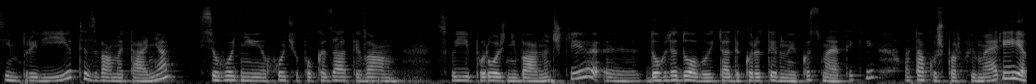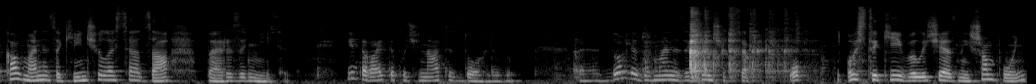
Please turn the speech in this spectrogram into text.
Всім привіт! З вами Таня. Сьогодні хочу показати вам свої порожні баночки е, доглядової та декоративної косметики, а також парфюмерії, яка в мене закінчилася за березень місяць. І давайте починати з догляду. Е, З догляду в мене закінчився оп, ось такий величезний шампунь.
